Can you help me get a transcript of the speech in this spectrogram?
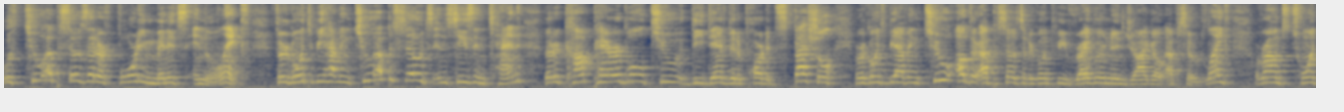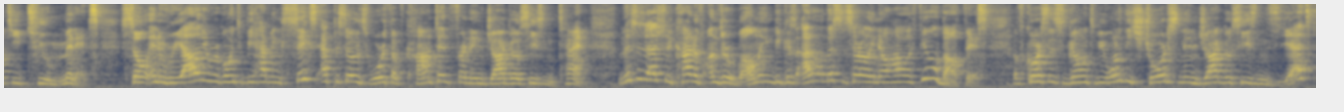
with two episodes that are 40 minutes in length. They're going to be having two episodes in Season 10 that are comparable to the Day of the Departed special. We're going to be having two other episodes that are going to be regular Ninjago episode length, around 22 minutes. So in reality, we're going to be having six episodes worth of content for Ninjago Season 10. And this is actually kind of underwhelming because I don't necessarily know how I feel about this. Of course, this is going to be one of the shortest Ninjago seasons yet,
